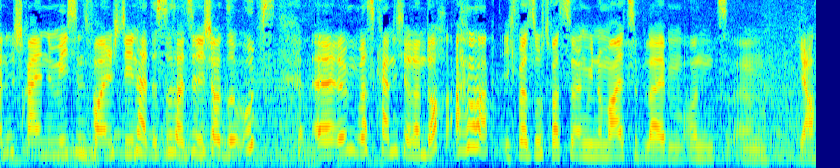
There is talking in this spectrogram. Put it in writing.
kleine schreiende Mädchen vor allem stehen hat, ist das natürlich schon so, ups, äh, irgendwas kann ich ja dann doch. Aber ich versuche trotzdem irgendwie normal zu bleiben und ähm, ja,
